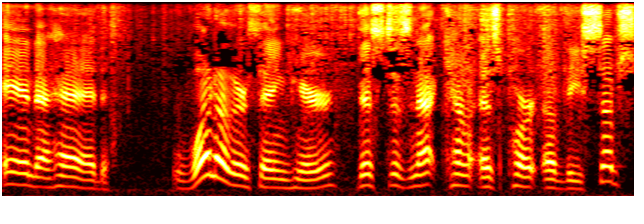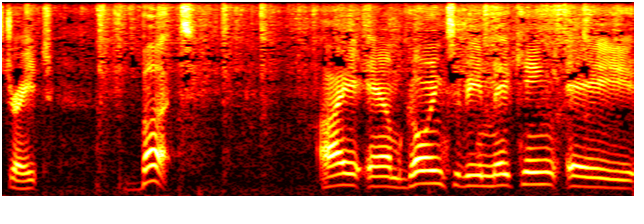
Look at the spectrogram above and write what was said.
And I had one other thing here. This does not count as part of the substrate but I am going to be making a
